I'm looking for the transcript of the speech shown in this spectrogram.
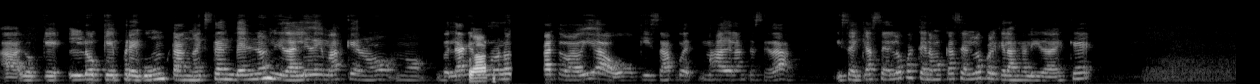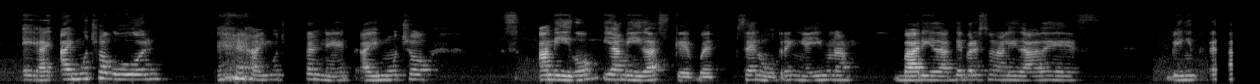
a lo que lo que preguntan, no extendernos ni darle de más que no, no ¿verdad? Que uno no quiere todavía o quizás pues más adelante se da. Y si hay que hacerlo, pues tenemos que hacerlo porque la realidad es que eh, hay, hay, mucho Google, hay mucho Internet, hay muchos amigos y amigas que pues, se nutren y hay una variedad de personalidades bien interesantes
